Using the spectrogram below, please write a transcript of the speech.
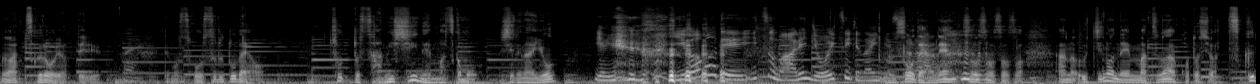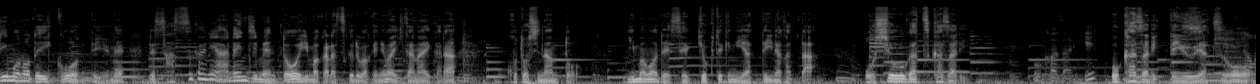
まあ、作ろうよっていう。うんはい。でもそうするとだよ。ちょっと寂しい年末かもしれないよ。いやいや 今までいつもアレンジ追いついてないんですから。そうだよね。そうそうそうそう。あのうちの年末は今年は作り物でいこうっていうね。でさすがにアレンジメントを今から作るわけにはいかないから今年なんと今まで積極的にやっていなかったうん。お正月飾り。お飾り？えお飾りっていうやつを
